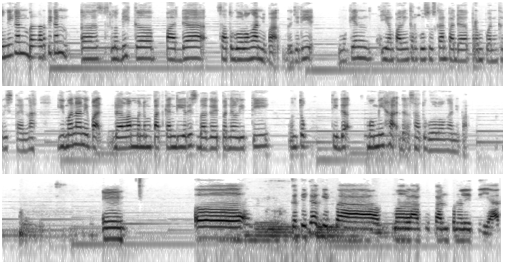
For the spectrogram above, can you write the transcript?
ini kan berarti kan uh, lebih kepada satu golongan nih Pak. Jadi mungkin yang paling terkhususkan pada perempuan Kristen. Nah, gimana nih Pak dalam menempatkan diri sebagai peneliti untuk tidak memihak satu golongan nih Pak? Hmm, uh, ketika kita melakukan penelitian,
